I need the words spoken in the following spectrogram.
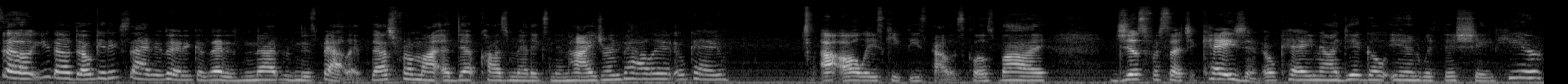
so, you know, don't get excited, honey, because that is not from this palette. That's from my Adept Cosmetics Ninhydrin palette, okay? I always keep these palettes close by just for such occasion okay now I did go in with this shade here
